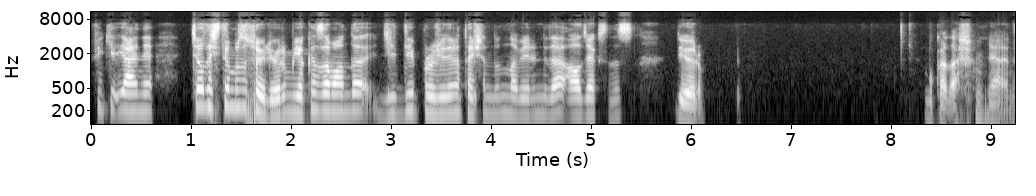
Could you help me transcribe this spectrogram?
Fikir yani çalıştığımızı söylüyorum. Yakın zamanda ciddi projelerin taşındığının haberini de alacaksınız diyorum. Bu kadar yani.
